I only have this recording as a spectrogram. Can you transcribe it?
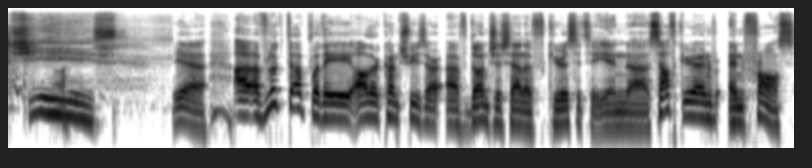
Jeez. Yeah, uh, I've looked up what the other countries are, have done just out of curiosity, and uh, South Korea and, and France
